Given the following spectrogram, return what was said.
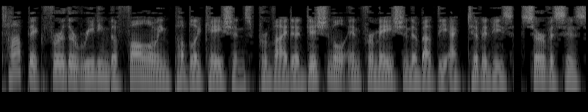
Topic further reading The following publications provide additional information about the activities, services,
